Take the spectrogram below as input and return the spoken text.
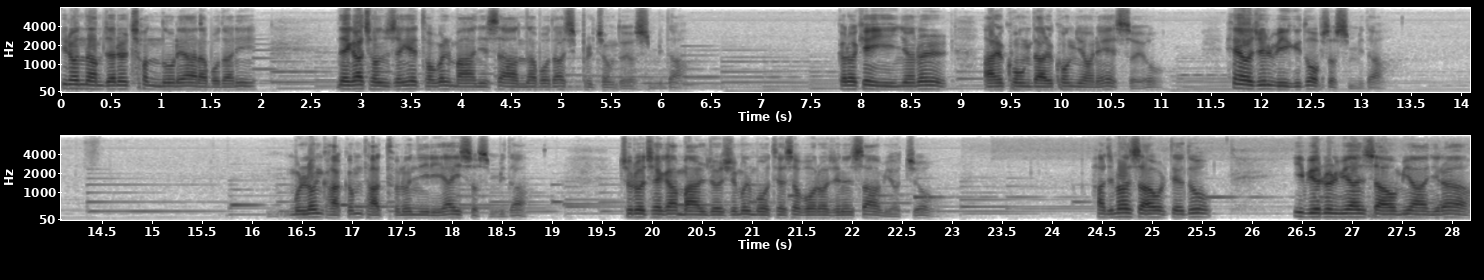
이런 남자를 첫눈에 알아보다니 내가 전생에 덕을 많이 쌓았나 보다 싶을 정도였습니다. 그렇게 2년을 알콩달콩 연애했어요. 헤어질 위기도 없었습니다. 물론 가끔 다투는 일이야 있었습니다. 주로 제가 말조심을 못해서 벌어지는 싸움이었죠. 하지만 싸울 때도 이별을 위한 싸움이 아니라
